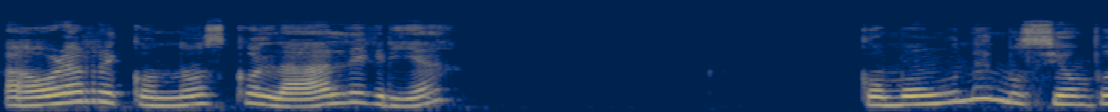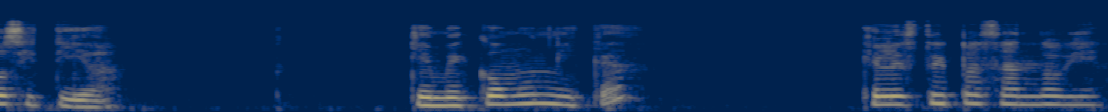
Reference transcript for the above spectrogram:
Ahora reconozco la alegría como una emoción positiva que me comunica que le estoy pasando bien.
